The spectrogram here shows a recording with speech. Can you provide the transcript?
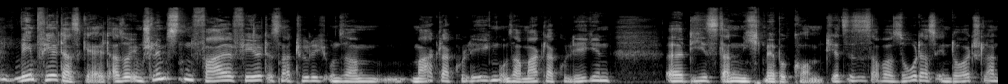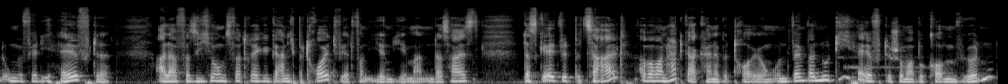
Mhm. Wem fehlt das Geld? Also im schlimmsten Fall fehlt es natürlich unserem Maklerkollegen, unserer Maklerkollegin, äh, die es dann nicht mehr bekommt. Jetzt ist es aber so, dass in Deutschland ungefähr die Hälfte aller Versicherungsverträge gar nicht betreut wird von irgendjemandem. Das heißt, das Geld wird bezahlt, aber man hat gar keine Betreuung. Und wenn wir nur die Hälfte schon mal bekommen würden,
